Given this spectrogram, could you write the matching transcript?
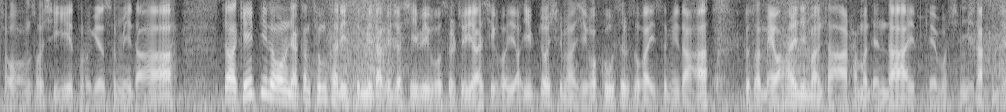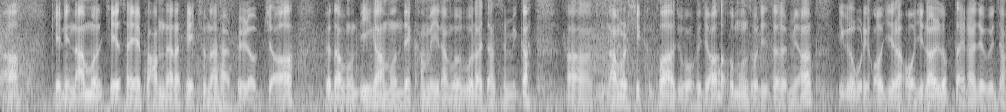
좋은 소식이 들어오겠습니다. 자, 개띠는 오늘 약간 충살이 있습니다. 그죠? 시비 구슬 주의하시고요. 입 조심하시고 구슬수가 있습니다. 그래서 내가 할 일만 잘 하면 된다. 이렇게 보십니다. 그죠? 괜히 남은 제사에 밤나라 대추날 할 필요 없죠. 그러다 보면 네가 뭔데 하면 이러면 억울하지 않습니까? 어, 남을 시큰 도와주고 그죠? 어문 소리 들으면 이걸 우리가 어지랄 어지랄 없다 이라죠 그죠?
